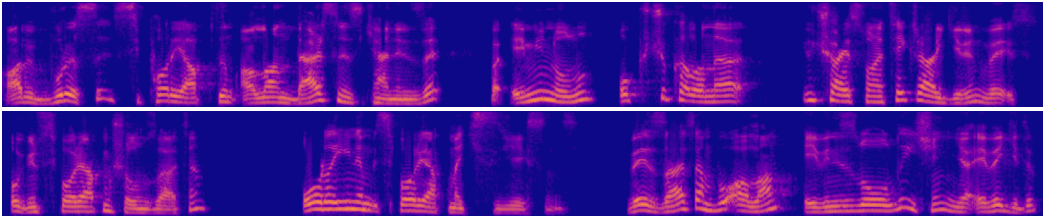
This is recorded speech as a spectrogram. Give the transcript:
Abi burası spor yaptığım alan dersiniz kendinize. Bak emin olun o küçük alana 3 ay sonra tekrar girin ve o gün spor yapmış olun zaten. Orada yine spor yapmak isteyeceksiniz. Ve zaten bu alan evinizde olduğu için ya eve gidip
